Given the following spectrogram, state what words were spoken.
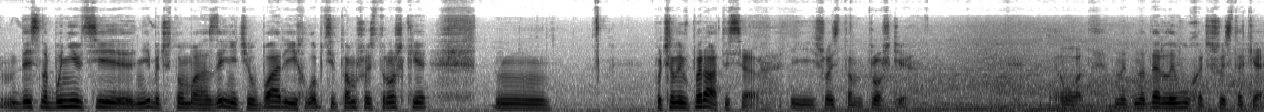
десь на Бунівці, ніби чи то в магазині, чи в барі, і хлопці там щось трошки м, почали впиратися і щось там трошки. От, надерли вуха чи щось таке.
